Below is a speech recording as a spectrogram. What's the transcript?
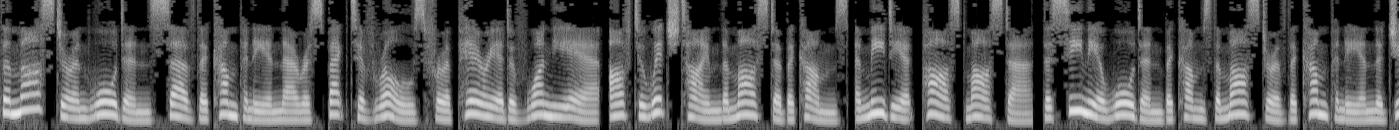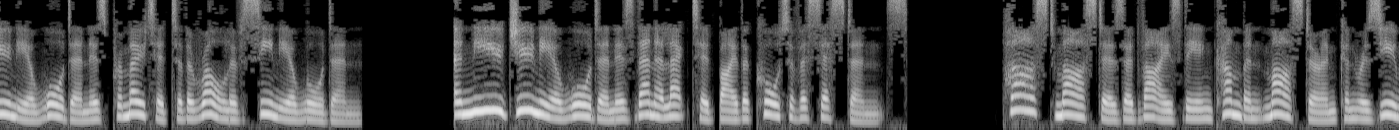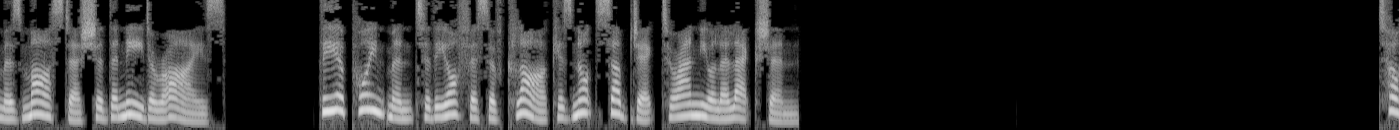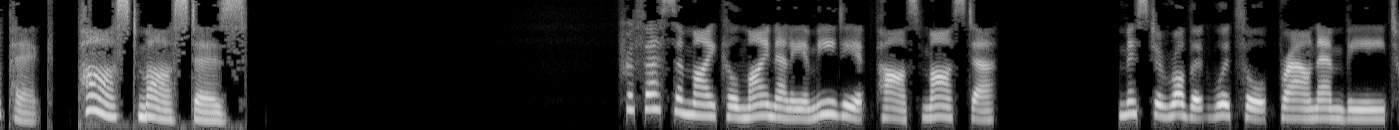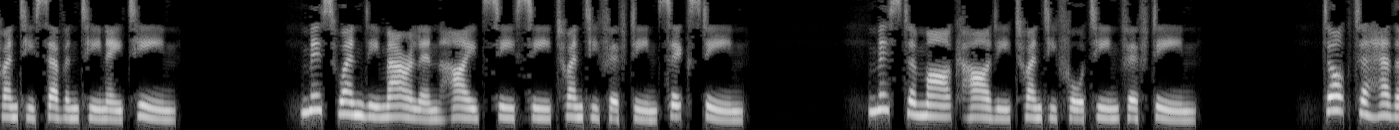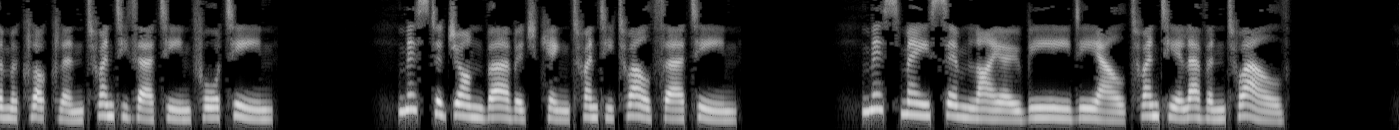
The master and wardens serve the company in their respective roles for a period of one year, after which time the master becomes immediate past master, the senior warden becomes the master of the company and the junior warden is promoted to the role of senior warden. A new junior warden is then elected by the Court of Assistants. Past masters advise the incumbent master and can resume as master should the need arise. The appointment to the office of clerk is not subject to annual election. Topic: Past masters. Professor Michael Mainelli immediate past master Mr. Robert Woodthorpe Brown MBE 2017-18 Miss Wendy Marilyn Hyde CC 2015-16 Mr. Mark Hardy 2014-15 Dr. Heather McLaughlin 2013-14 Mr. John Burbage King 2012-13 Miss May Sim Lyo BEDL 2011-12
